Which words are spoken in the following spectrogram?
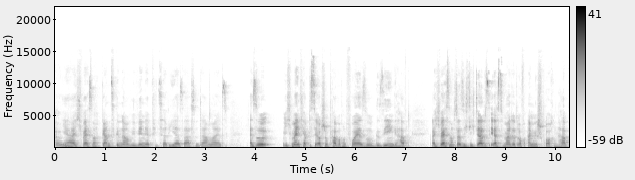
Ähm, ja, ich weiß noch ganz genau, wie wir in der Pizzeria saßen damals. Also, ich meine, ich habe das ja auch schon ein paar Wochen vorher so gesehen gehabt, Aber ich weiß noch, dass ich dich da das erste Mal darauf angesprochen habe,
